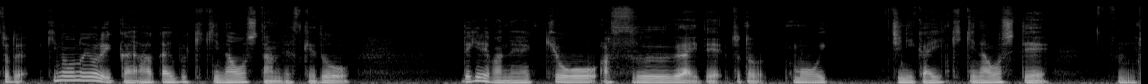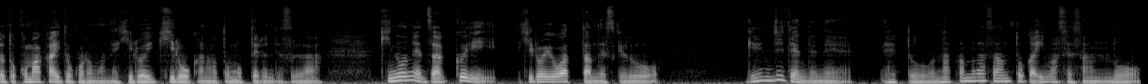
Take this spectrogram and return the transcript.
ちょっと昨日の夜一回アーカイブ聞き直したんですけどできればね今日明日ぐらいでちょっともう12回聞き直して、うん、ちょっと細かいところもね拾い切ろうかなと思ってるんですが昨日ねざっくり拾い終わったんですけど現時点でねえっと中村さんとか今瀬さんの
